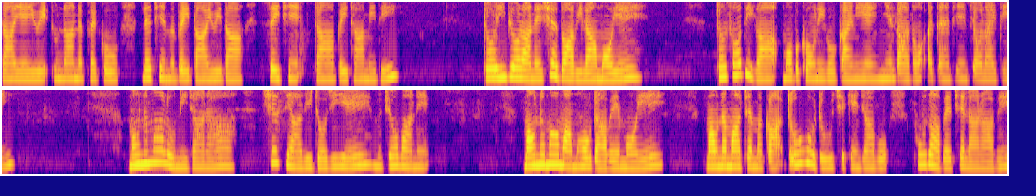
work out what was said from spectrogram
ကြားရဲ၍သူနားနှစ်ဖက်ကိုလက်ဖြင့်မပိတ်သား၍သာစိတ်ဖြင့်ဓာပိတ်ထားမိသည်ဒေါ်ကြီးပြောတာနဲ့ရှက်သွားပြီလားမော်ရဲ့ ဒေါ်စောတီက မော်ပခုံးလေးကိုကင်လျက် ညင်သာသောအတန်ဖြင့် ပြောလိုက်သည် မောင်နှမလို နေကြတာ ရှက်စရာကြီးဒေါ်ကြီးရဲ့မပြောပါနဲ့ မောင်နှမမှ မဟုတ်တာပဲ မော်ရဲ့မောင်နှမထက်မကတူးကိုတူးချစ်ခင်ကြဖို့ ဖူးစာပဲ ဖြစ်လာတာပဲ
